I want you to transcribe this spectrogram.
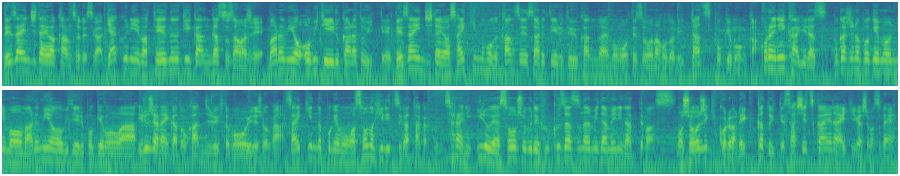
デザイン自体は簡素ですが、逆に言えば手抜き感が凄まじい。丸みを帯びているからといって、デザイン自体は最近の方が完成されているという考えも持てそうなほどに脱ポケモン化。これに限らず、昔のポケモンにも丸みを帯びているポケモンはいるじゃないかと感じる人も多いでしょうが、最近のポケモンはその比率が高く、さらに色や装飾で複雑な見た目になってます。もう正直これは劣化といって差し支えない気がしますね。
